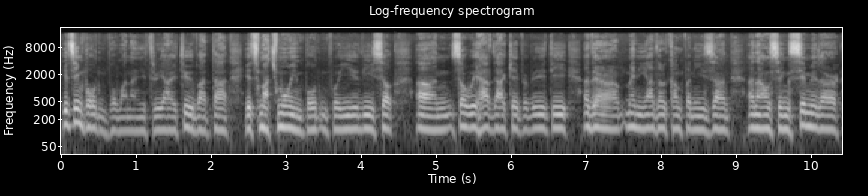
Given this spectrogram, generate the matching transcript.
It's important for 193i too, but uh, it's much more important for EUV. So, um, so we have that capability. There are many other companies uh, announcing similar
